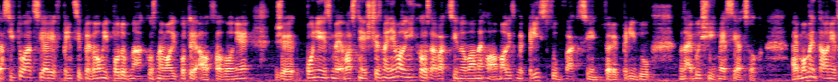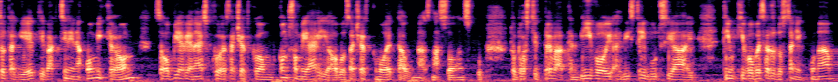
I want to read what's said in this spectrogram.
tá situácia je v princípe veľmi podobná, ako sme mali po tej alfa vlne, že po nej sme vlastne ešte sme nemali nikoho zavakcinovaného a mali sme prístup vakcín, ktoré prídu v najbližších mesiacoch. Aj momentálne to tak je, tie vakcíny na Omikron sa objavia najskôr začiatkom, koncom jary alebo začiatkom leta u nás na Slovensku. To proste trvá ten vývoj, aj distribúcia, aj tým, kým vôbec sa to dostane ku nám.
